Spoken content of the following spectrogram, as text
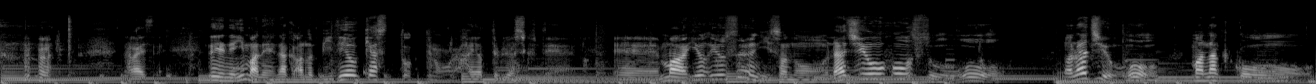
長いですね。でね、今ね、なんかあのビデオキャストって流行ってるらしくて、えー、まあ、要するにその、ラジオ放送を、まあ、ラジオを、まあなんかこ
